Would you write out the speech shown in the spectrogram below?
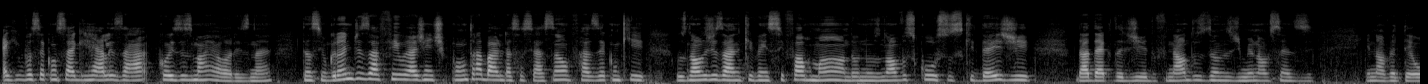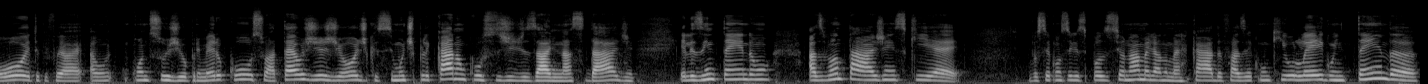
é que você consegue realizar coisas maiores, né? Então, assim, o grande desafio é a gente, com o trabalho da associação, fazer com que os novos designers que vêm se formando, nos novos cursos que desde da década de, do final dos anos de 1998, que foi a, a, quando surgiu o primeiro curso, até os dias de hoje, que se multiplicaram cursos de design na cidade, eles entendam as vantagens que é você conseguir se posicionar melhor no mercado, fazer com que o leigo entenda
